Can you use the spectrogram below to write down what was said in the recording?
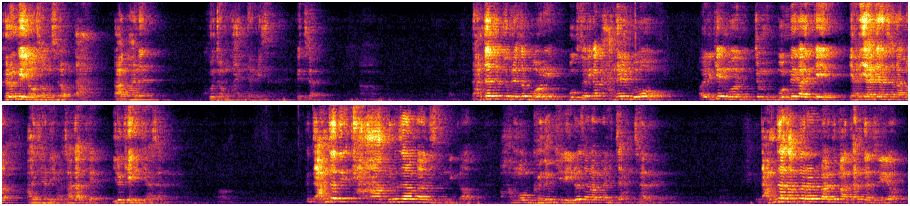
그런 게 여성스럽다라고 하는 고정관념이잖아요. 그렇죠? 어. 남자들도 그래서 머리 목소리가 가늘고 어, 이렇게 뭐 좀 몸매가 이렇게 야리야리한 사람은 아 얘는 여자 같아 이렇게 얘기하잖아요. 어. 근데 남자들이 다 그런 사람만 있습니까? 아, 뭐 근육질이 이런 사람만 있지 않잖아요. 남자답다라는 말도 마찬가지예요.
